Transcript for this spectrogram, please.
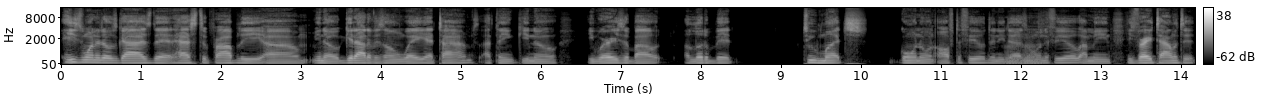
he's one of those guys that has to probably um, you know get out of his own way at times. I think you know he worries about a little bit too much going on off the field than he does mm-hmm. on the field. I mean, he's very talented.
